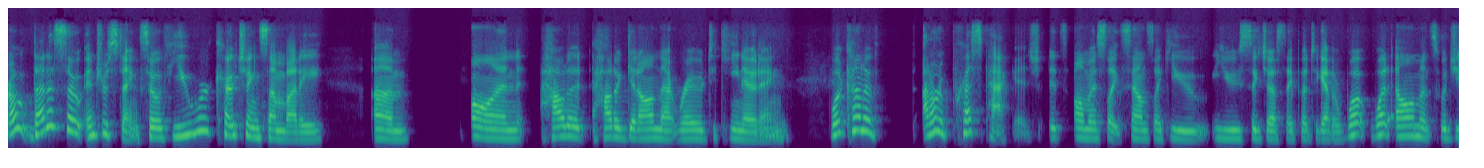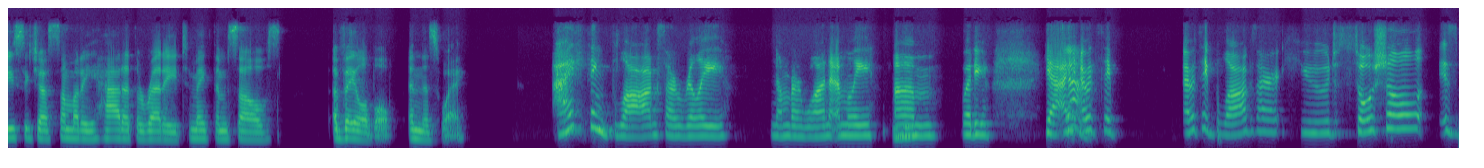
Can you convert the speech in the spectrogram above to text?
Oh, that is so interesting. So if you were coaching somebody um, on how to how to get on that road to keynoting, what kind of I don't know press package? It's almost like sounds like you you suggest they put together. What what elements would you suggest somebody had at the ready to make themselves available in this way? I think blogs are really number one, Emily. Mm-hmm. Um, what do you? Yeah, yeah. I, I would say I would say blogs are huge. Social is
